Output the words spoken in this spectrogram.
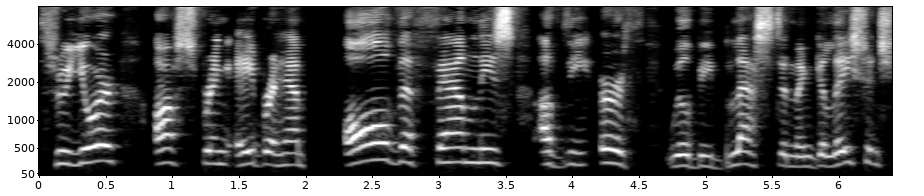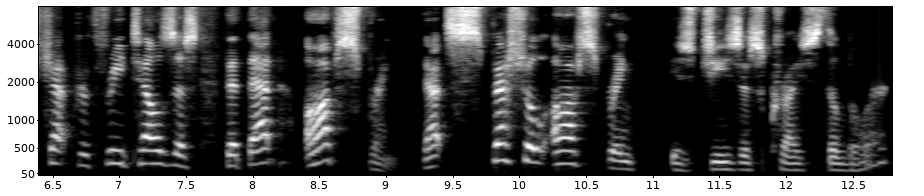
Through your offspring, Abraham, all the families of the earth will be blessed. And then Galatians chapter three tells us that that offspring, that special offspring is Jesus Christ the Lord.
